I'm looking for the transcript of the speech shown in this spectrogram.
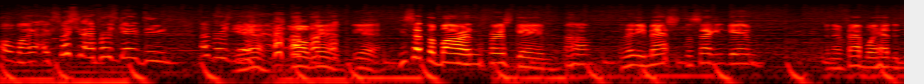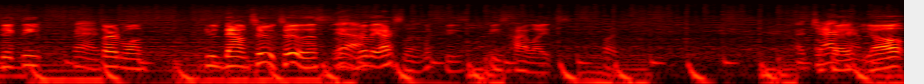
Oh my, god, especially that first game, dude. That first game. Yeah. Oh man. Yeah. He set the bar in the first game, uh-huh. and then he matched the second game, and then Fat Boy had to dig deep. Man. Third one, he was down two too. That's, that's Yeah. really excellent. Look at these these highlights. A Okay. jackhammer. Yup.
